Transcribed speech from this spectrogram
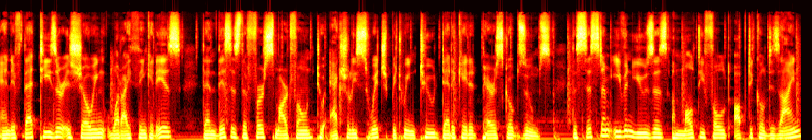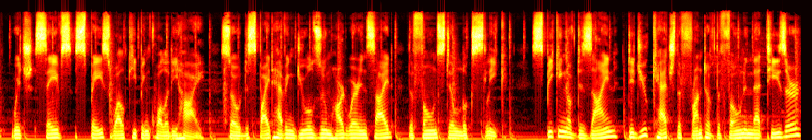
And if that teaser is showing what I think it is, then this is the first smartphone to actually switch between two dedicated periscope zooms. The system even uses a multifold optical design, which saves space while keeping quality high. So despite having dual zoom hardware inside, the phone still looks sleek. Speaking of design, did you catch the front of the phone in that teaser?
